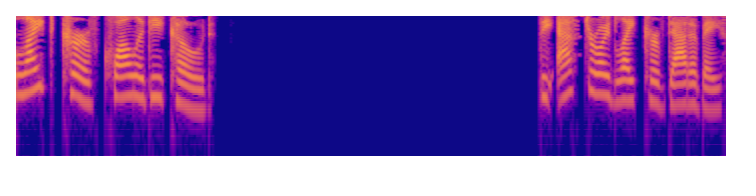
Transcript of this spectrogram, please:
Light Curve Quality Code. The Asteroid Lightcurve Database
